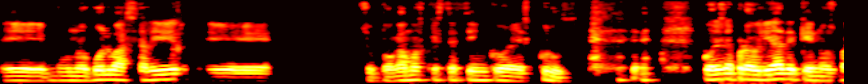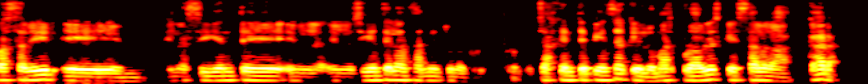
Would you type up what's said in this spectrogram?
eh, nos vuelva a salir, eh, supongamos que este 5 es cruz, cuál es la probabilidad de que nos va a salir eh, en, la siguiente, en, el siguiente lanzamiento una cruz. mucha gente piensa que lo más probable es que salga cara,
